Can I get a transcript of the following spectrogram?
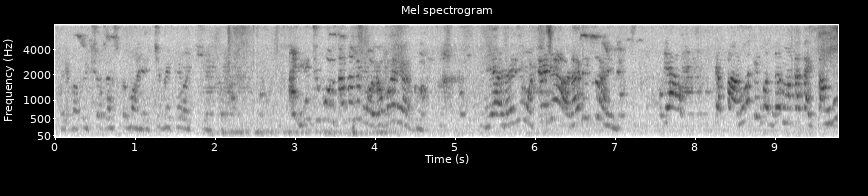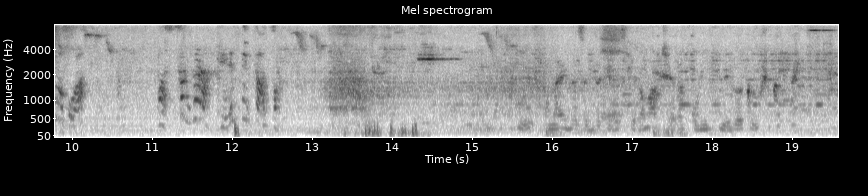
प्रेमापेक्षा जास्त माहेरची भीती वाटते आणि ह्याची बोलताना ते बरोबर आहे अगं. ही अडाणी होते आणि अडाणीच राहिले त्या त्या पार्वती बद्दल मला काही सांगू नको हा. सगळा खेळ तिचाच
